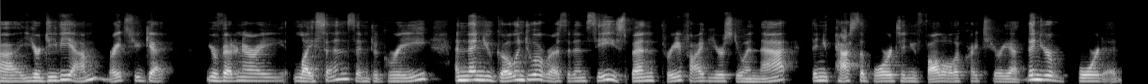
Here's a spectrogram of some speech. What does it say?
uh, your DVM, right? So you get your veterinary license and degree, and then you go and do a residency. You spend three to five years doing that. Then you pass the boards and you follow all the criteria. Then you're boarded.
